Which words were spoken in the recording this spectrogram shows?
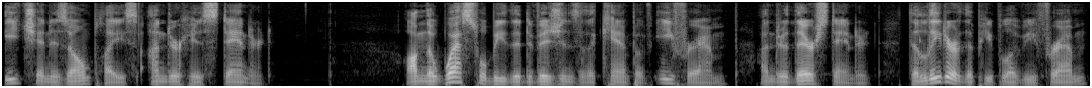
each in his own place under his standard. On the west will be the divisions of the camp of Ephraim under their standard. The leader of the people of Ephraim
